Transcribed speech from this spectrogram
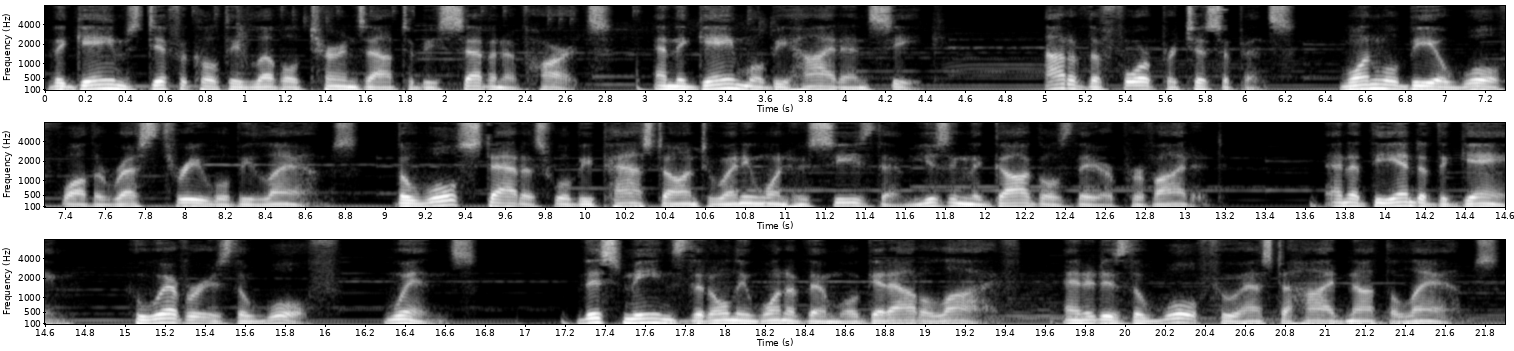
The game's difficulty level turns out to be 7 of hearts, and the game will be hide and seek. Out of the four participants, one will be a wolf while the rest three will be lambs. The wolf status will be passed on to anyone who sees them using the goggles they are provided. And at the end of the game, whoever is the wolf, wins. This means that only one of them will get out alive, and it is the wolf who has to hide, not the lambs.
